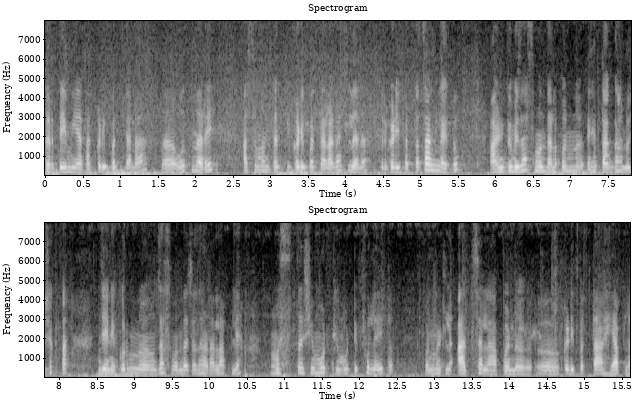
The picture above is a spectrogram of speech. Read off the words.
तर ते मी आता कडीपत्त्याला ओतणार आहे. असं म्हणतात की कडीपत्त्याला घातलं ना तर कडीपत्ता चांगला येतो. आणि तुम्ही जास्वंदाला पण हे ताक घालू शकता. जेणेकरून जास्वंदाच्या झाडाला आपल्या मस्त अशी मोठी मोठी फुलं येतात. पण म्हटलं आज चला आपण कडीपत्ता आहे आपला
